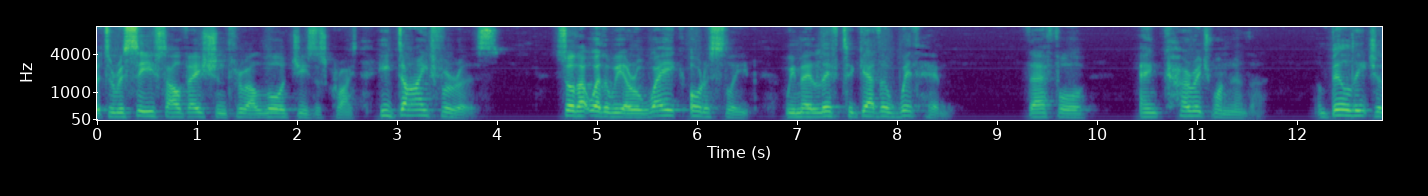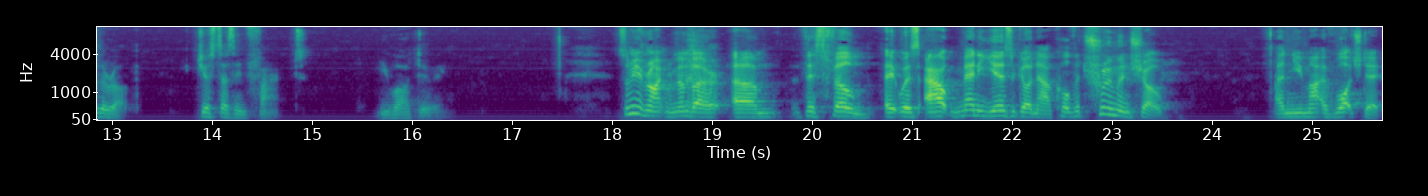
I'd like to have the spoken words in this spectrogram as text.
but to receive salvation through our Lord Jesus Christ. He died for us so that whether we are awake or asleep, we may live together with him. Therefore, encourage one another and build each other up, just as in fact you are doing. Some of you might remember um, this film. It was out many years ago now called The Truman Show. And you might have watched it.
